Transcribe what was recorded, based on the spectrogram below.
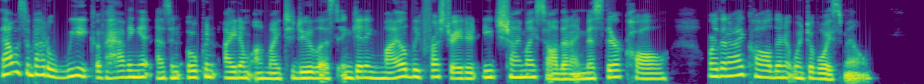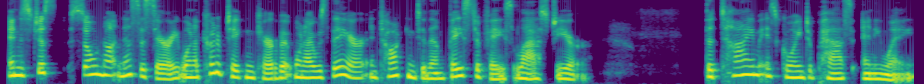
That was about a week of having it as an open item on my to do list and getting mildly frustrated each time I saw that I missed their call or that I called and it went to voicemail. And it's just so not necessary when I could have taken care of it when I was there and talking to them face to face last year. The time is going to pass anyway.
